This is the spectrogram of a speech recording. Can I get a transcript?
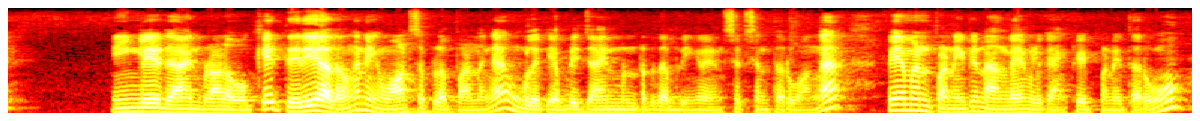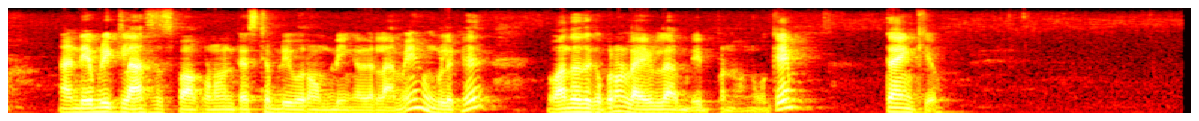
நீங்களே ஜாயின் பண்ணாலும் ஓகே தெரியாதவங்க நீங்கள் வாட்ஸ்அப்பில் பண்ணுங்கள் உங்களுக்கு எப்படி ஜாயின் பண்ணுறது அப்படிங்கிற இன்ஸ்ட்ரக்ஷன் தருவாங்க. பேமெண்ட் பண்ணிவிட்டு நாங்களே உங்களுக்கு ஆக்டிவேட் பண்ணி தருவோம். அண்ட் எப்படி கிளாஸஸ் பார்க்கணும் டெஸ்ட் எப்படி வரும் அப்படிங்கிறது எல்லாமே உங்களுக்கு வந்ததுக்கப்புறம் லைவில் அப்டேட் பண்ணுவாங்க. Okay thank you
